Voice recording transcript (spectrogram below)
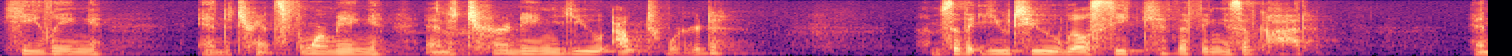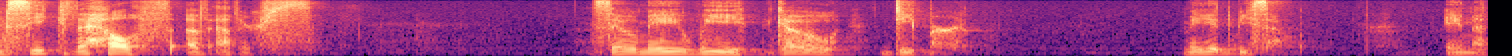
healing and transforming and turning you outward um, so that you too will seek the things of God and seek the health of others. So may we go deeper. May it be so. Amen.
